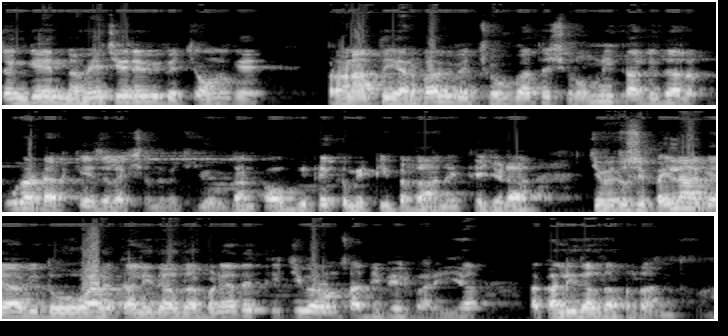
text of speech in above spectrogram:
ਚੰਗੇ ਨਵੇਂ ਚਿਹਰੇ ਵੀ ਵਿੱਚ ਆਉਣਗੇ, ਪੁਰਾਣਾ ਤਜਰਬਾ ਵੀ ਵਿੱਚ ਹੋਊਗਾ ਤੇ ਸ਼੍ਰੋਮਣੀ ਅਕਾਲੀ ਦਲ ਪੂਰਾ ਡਟ ਕੇ ਇਸ ਇਲੈਕਸ਼ਨ ਦੇ ਵਿੱਚ ਯੋਗਦਾਨ ਪਾਊਗੀ ਤੇ ਕਮੇਟੀ ਪ੍ਰਧਾਨ ਇੱਥੇ ਜਿਹੜਾ, ਜਿਵੇਂ ਤੁਸੀਂ ਪਹਿਲਾਂ ਕਿਹਾ ਵੀ ਦੋ ਵਾਰ ਅਕਾਲੀ ਦਲ ਦਾ ਬਣਿਆ ਤੇ ਤੀਜੀ ਵਾਰ ਹੁਣ ਸਾਡੀ ਫੇਰ ਵਾਰੀ ਆ, ਅਕਾਲੀ ਦਲ ਦਾ ਪ੍ਰਧਾਨ ਇੱਥੋਂ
